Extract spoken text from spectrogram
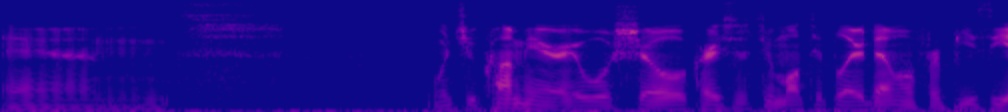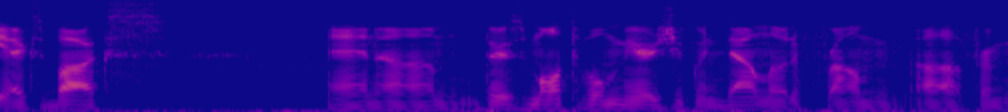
and once you come here, it will show Crysis 2 multiplayer demo for PC, Xbox, and um, there's multiple mirrors you can download it from, uh, from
